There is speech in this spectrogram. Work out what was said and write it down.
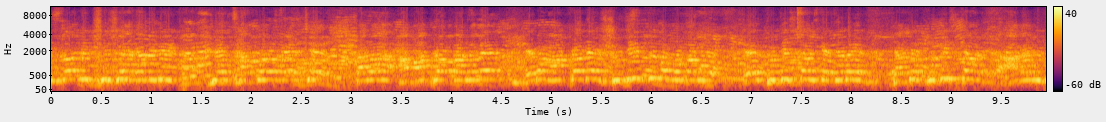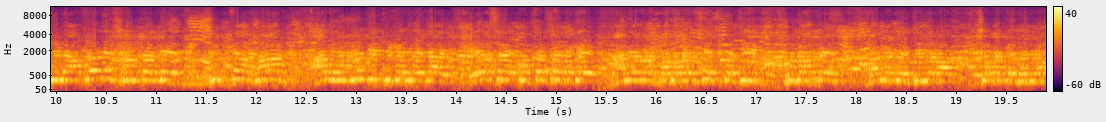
ইসলামিক শিশু একাডেমির যে ছাত্ররা রয়েছে, তারা আপনার পাঠাবে এবং আপনাদের সুচিন্তিত মোতাবেক এই প্রতিষ্ঠানকে দেবেন যাতে প্রতিষ্ঠান আগামী দিনে আপনাদের সন্তানদের শিক্ষার মান আরও উন্নতির দিকে নিয়ে যায়। এই আশায় প্রত্যাশা রেখে আমি আমার কথা শেষ করছি। খুদাফেজ বাংলাদেশ জিন্দাবাদ। সবাইকে ধন্যবাদ।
